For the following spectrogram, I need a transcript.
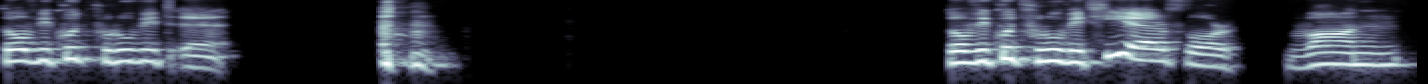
so we could prove it. Uh, so we could prove it here for one,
